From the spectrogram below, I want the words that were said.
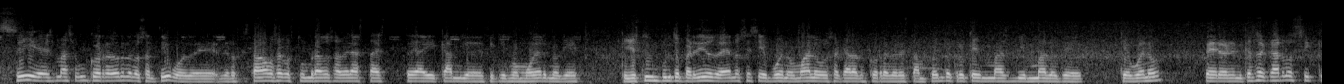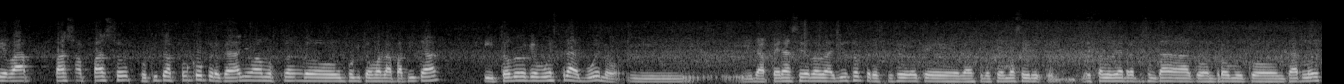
Sí, es más un corredor de los antiguos, de, de los que estábamos acostumbrados a ver hasta este ahí cambio de ciclismo moderno que, que yo estoy un poquito perdido, todavía no sé si es bueno o malo sacar a los corredores tan pronto, creo que es más bien malo que, que bueno, pero en el caso de Carlos sí que va paso a paso, poquito a poco, pero cada año va mostrando un poquito más la patita y todo lo que muestra es bueno y, y la pena ha sido lo de Ayuso, pero estoy seguro que la selección va a seguir estando bien representada con Romo y con Carlos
